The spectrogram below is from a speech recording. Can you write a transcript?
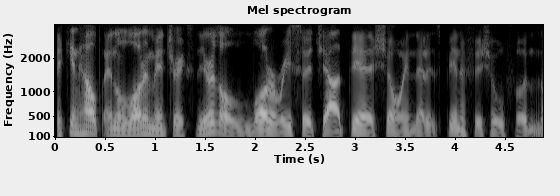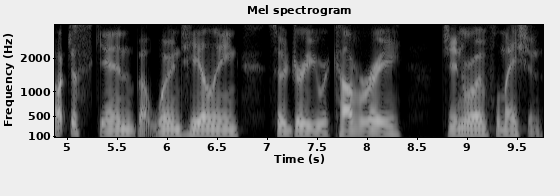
It can help in a lot of metrics. There is a lot of research out there showing that it's beneficial for not just skin, but wound healing, surgery recovery, general inflammation,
